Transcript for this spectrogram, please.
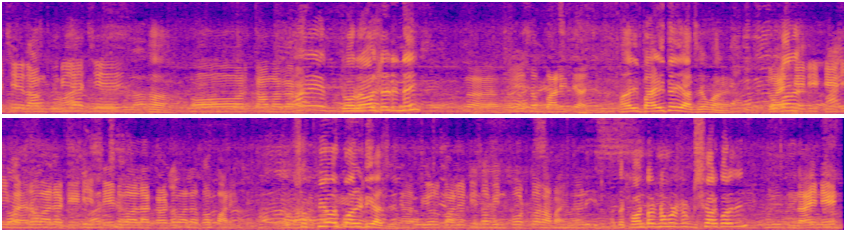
আছে রামপুরি আছে হ্যাঁ। রয়্যাল টেডি নেই? বাড়িতেই আছে ওখানে? সব পিওর কোয়ালিটি আছে? হ্যাঁ, নম্বরটা শেয়ার আচ্ছা, করে দিন। Nine eight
